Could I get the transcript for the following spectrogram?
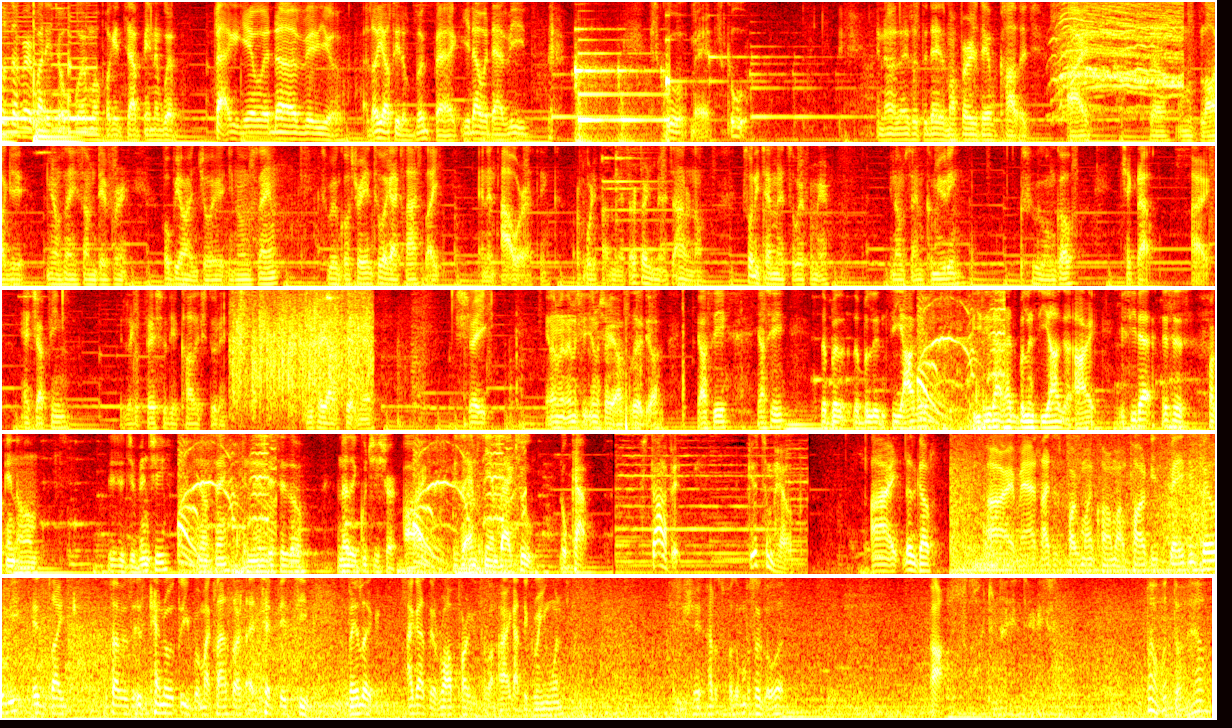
what's up everybody? Joe Boy, motherfucking Chapin and we're back again with another video. I know y'all see the book bag, you know what that means. school, man, school. You know, what I'm saying? so today is my first day of college. Alright, so I'm gonna vlog it, you know what I'm saying, something different. Hope y'all enjoy it, you know what I'm saying? So we're gonna go straight into it. I got class like in an hour, I think, or 45 minutes, or 30 minutes, I don't know. It's only 10 minutes away from here. You know what I'm saying, commuting. So we're gonna go check it out. All right, and Chapin is like officially a college student. Let me show y'all the fit, man. Straight. You know, let me see. Let me show y'all. Look, y'all. Y'all see? Y'all see the the Balenciagas? You see that? That's Balenciaga. All right. You see that? This is fucking um. This is Givenchy. You know what I'm saying? And then this is a another Gucci shirt. All right. This is an MCM bag too. No cap. Stop it. Get some help. All right, let's go. All right, man. So I just parked my car in my parking space. You feel me? It's like what time is it? It's 10:03, but my class starts at 10:15. But look, I got the raw parking spot. Right, I got the green one. Oh shit! How the fuck am I supposed to go up? Oh fuck! Do not enter. But what the hell?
